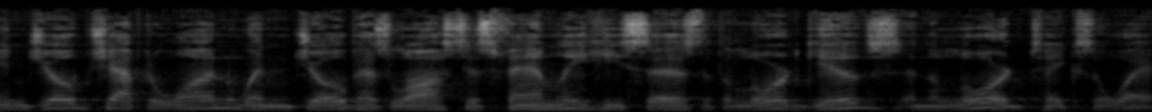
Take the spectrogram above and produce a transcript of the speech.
in Job chapter 1, when Job has lost his family, he says that the Lord gives and the Lord takes away.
